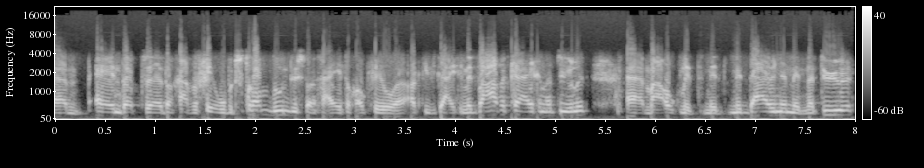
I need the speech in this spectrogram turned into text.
Um, en dat, uh, dan gaan we veel op het strand doen. Dus dan ga je toch ook veel uh, activiteiten met water krijgen natuurlijk. Uh, maar ook met, met, met duinen, met natuur.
